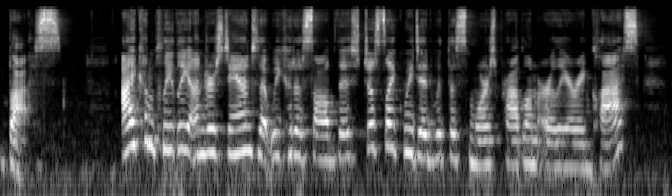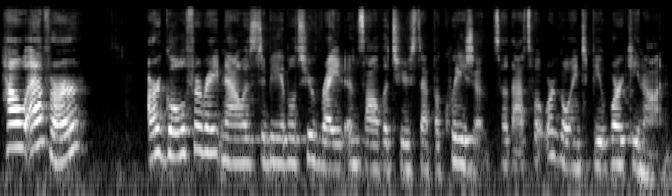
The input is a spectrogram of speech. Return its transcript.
bus. I completely understand that we could have solved this just like we did with the s'mores problem earlier in class. However, our goal for right now is to be able to write and solve a two-step equation. So that's what we're going to be working on.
